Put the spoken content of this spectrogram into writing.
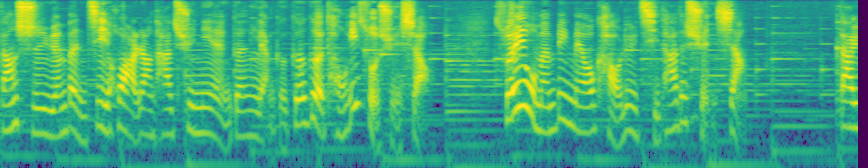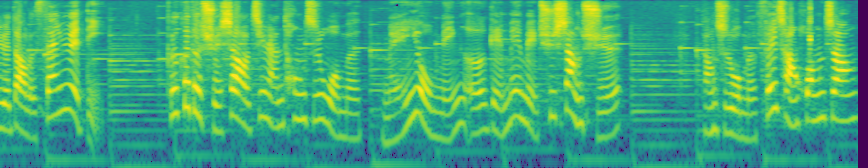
当时原本计划让他去念跟两个哥哥同一所学校，所以我们并没有考虑其他的选项。大约到了三月底，哥哥的学校竟然通知我们没有名额给妹妹去上学。当时我们非常慌张，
